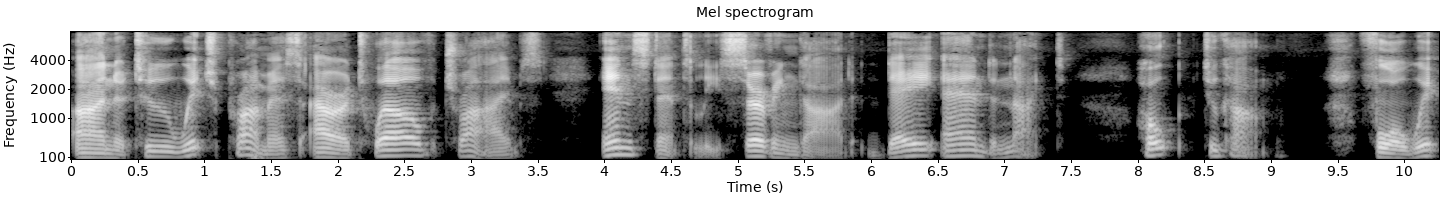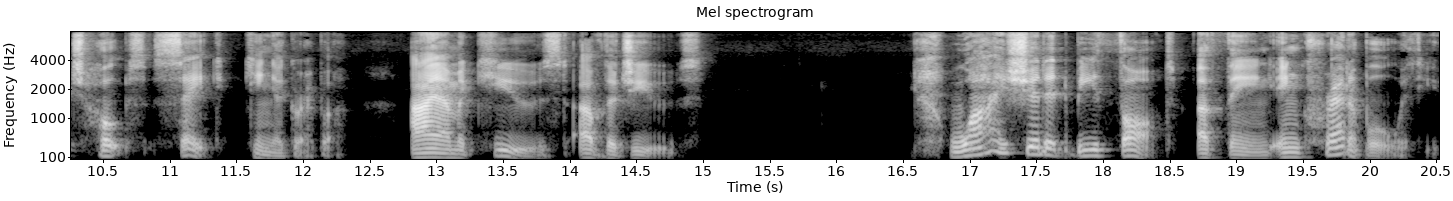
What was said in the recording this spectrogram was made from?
unto which promise our twelve tribes, instantly serving God day and night, hope to come, for which hope's sake, King Agrippa, I am accused of the Jews. Why should it be thought a thing incredible with you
